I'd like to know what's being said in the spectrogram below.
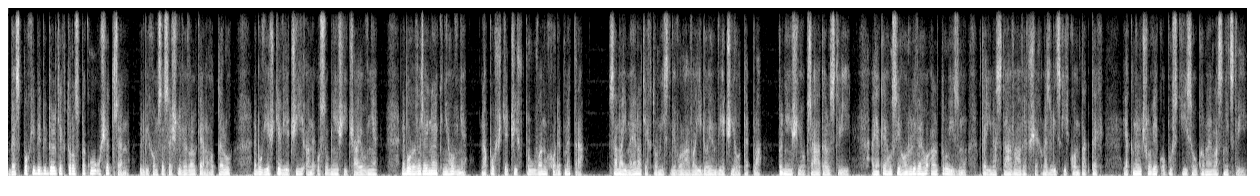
Bez pochyby by byl těchto rozpaků ušetřen, kdybychom se sešli ve velkém hotelu, nebo v ještě větší a neosobnější čajovně, nebo ve veřejné knihovně, na poště či v průvanu chodeb metra – Sama jména těchto míst vyvolávají dojem většího tepla, plnějšího přátelství a jakéhosi horlivého altruismu, který nastává ve všech mezilidských kontaktech, jakmile člověk opustí soukromé vlastnictví.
